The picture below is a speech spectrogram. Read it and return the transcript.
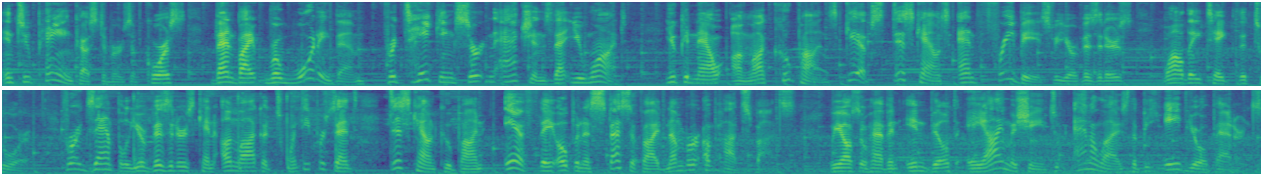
into paying customers, of course, than by rewarding them for taking certain actions that you want. You can now unlock coupons, gifts, discounts, and freebies for your visitors while they take the tour. For example, your visitors can unlock a 20% discount coupon if they open a specified number of hotspots. We also have an inbuilt AI machine to analyze the behavioral patterns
